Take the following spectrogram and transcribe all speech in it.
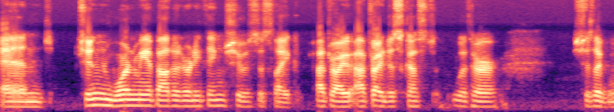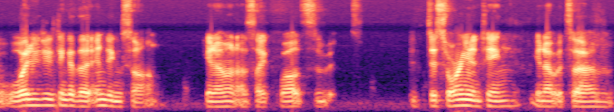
and she didn't warn me about it or anything. She was just like after I after I discussed with her, she's like, "What did you think of the ending song?" You know, and I was like, "Well, it's, it's disorienting. You know, it's um,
